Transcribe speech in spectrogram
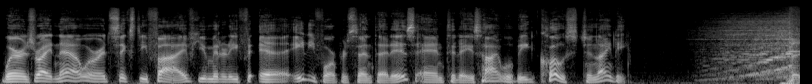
Whereas right now we're at 65, humidity uh, 84%, that is, and today's high will be close to 90. The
